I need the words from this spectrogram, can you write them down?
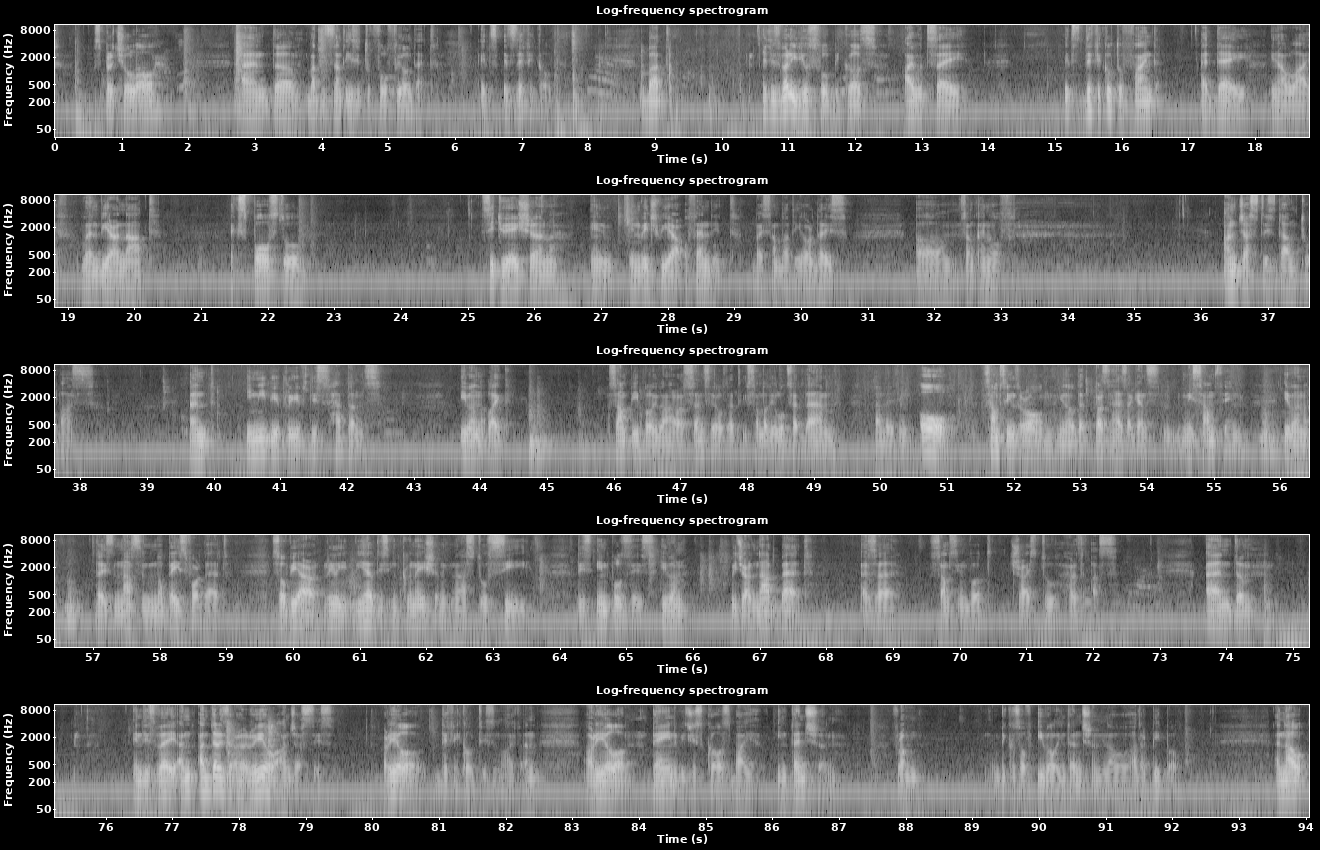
spiritual law. And uh, but it's not easy to fulfill that. It's it's difficult. But it is very useful because i would say it's difficult to find a day in our life when we are not exposed to situation in, in which we are offended by somebody or there is um, some kind of injustice done to us. And immediately, if this happens, even like some people even are sensitive that if somebody looks at them and they think, oh, something's wrong, you know, that person has against me something, even there is nothing, no base for that. So we are really, we have this inclination in us to see these impulses, even which are not bad, as a, something what tries to hurt us. And um, in this way, and, and there is a real injustice, real difficulties in life, and a real pain which is caused by intention from because of evil intention you know other people. And now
